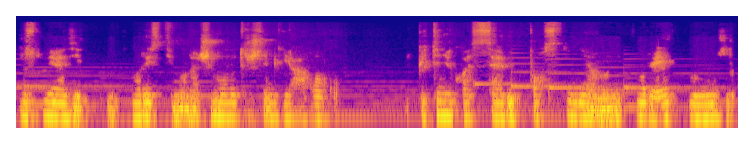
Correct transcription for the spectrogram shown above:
odnosno jezik koji koristimo u našem unutrašnjem dijalogu, na pitanje koje sebi postavljamo na poreklu uzrok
